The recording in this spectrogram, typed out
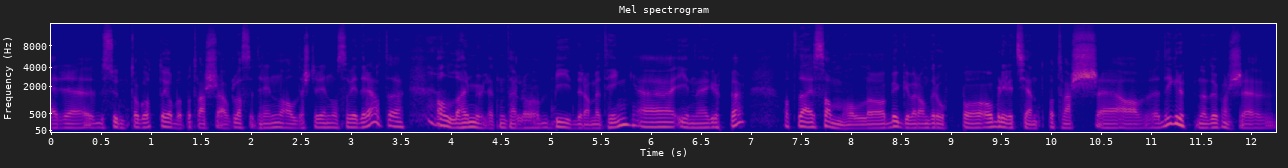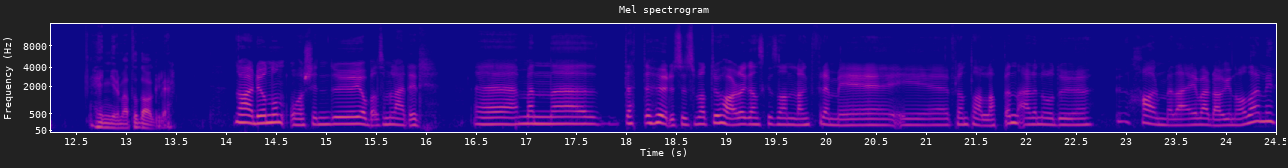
er sunt og godt å jobbe på tvers av klassetrinn og alderstrinn osv. At alle har muligheten til å bidra med ting eh, inn i gruppe. At det er samhold og bygge hverandre opp og, og bli litt kjent på tvers eh, av de gruppene du kanskje henger med til daglig. Nå er det jo noen år siden du jobba som lærer. Eh, men dette høres ut som at du har det ganske sånn langt fremme i, i frontallappen. Er det noe du har med deg i hverdagen nå, da, eller?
